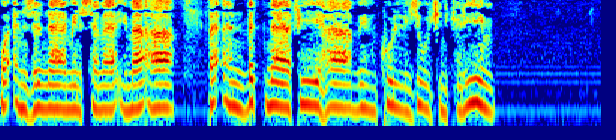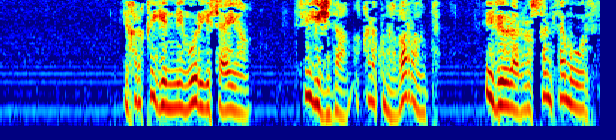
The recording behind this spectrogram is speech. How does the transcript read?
وأنزلنا من السماء ماء فأنبتنا فيها من كل زوج كريم. يخرقيه النمور يسعي في جدا أقرأ كن ضرمت إذ يرى الرصن ثمورث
